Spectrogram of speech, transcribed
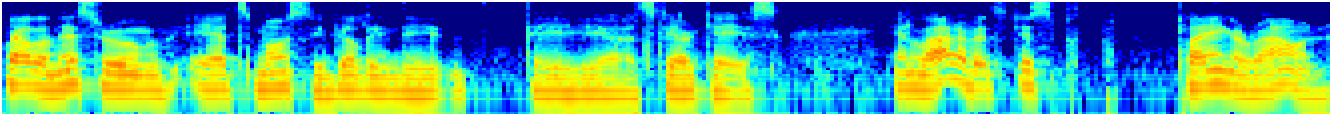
Well, in this room, it's mostly building the the uh, staircase, and a lot of it's just playing around.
